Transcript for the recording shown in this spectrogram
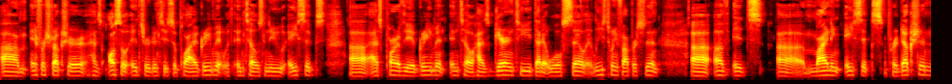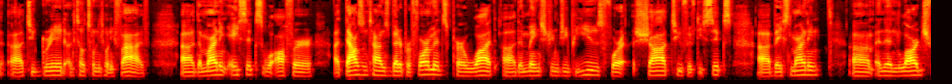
um, infrastructure has also entered into supply agreement with Intel's new ASICs. Uh, as part of the agreement, Intel has guaranteed that it will sell at least 25% uh, of its uh, mining ASICs production uh, to GRIID until 2025. Uh, the mining ASICs will offer a thousand times better performance per watt uh, than mainstream GPUs for SHA 256 based mining. Um, and then large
